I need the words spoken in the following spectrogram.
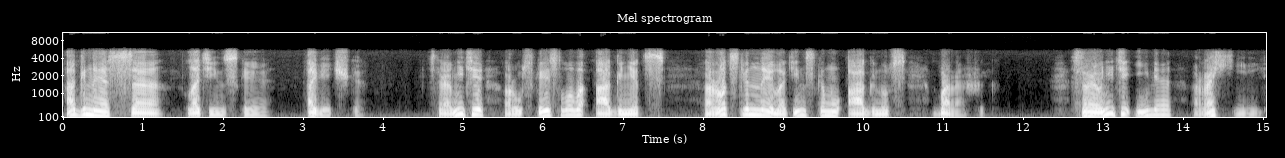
Агнесса, латинская, овечка. Сравните русское слово «агнец», родственное латинскому «агнус», барашек. Сравните имя Рахиль.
